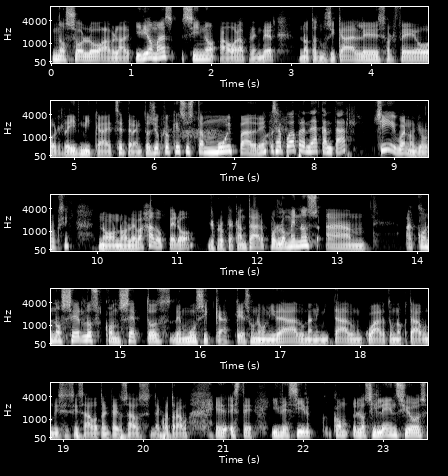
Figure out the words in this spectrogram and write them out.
no solo hablar idiomas, sino ahora aprender notas musicales, solfeo, rítmica, etcétera. Entonces yo creo que eso está muy padre. O sea, ¿puedo aprender a cantar? Sí, bueno, yo creo que sí. No, no lo he bajado, pero yo creo que a cantar, por lo menos a, a conocer los conceptos de música, que es una unidad, una mitad, un cuarto, un octavo, un dieciséisavo, treinta y dosavo, sesenta y cuatroavo, eh, este, y decir los silencios,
